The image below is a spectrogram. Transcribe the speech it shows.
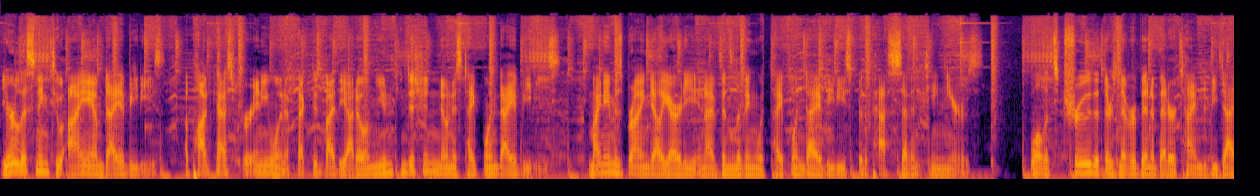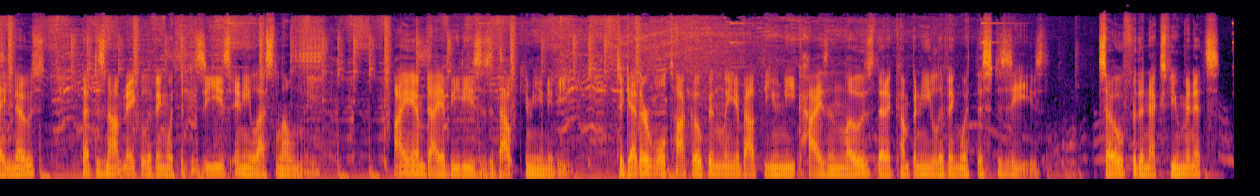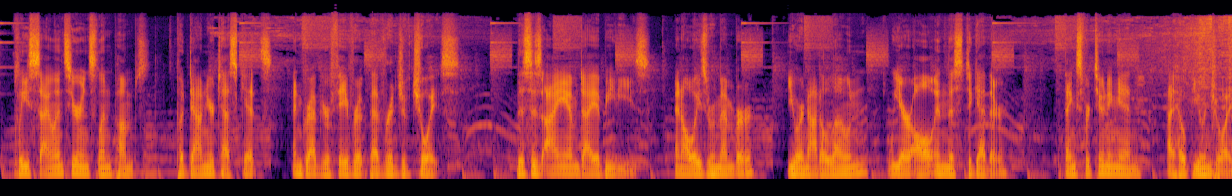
You're listening to I Am Diabetes, a podcast for anyone affected by the autoimmune condition known as type 1 diabetes. My name is Brian Gagliardi, and I've been living with type 1 diabetes for the past 17 years. While it's true that there's never been a better time to be diagnosed, that does not make living with the disease any less lonely. I Am Diabetes is about community. Together, we'll talk openly about the unique highs and lows that accompany living with this disease. So, for the next few minutes, please silence your insulin pumps, put down your test kits, and grab your favorite beverage of choice. This is I Am Diabetes, and always remember you are not alone. We are all in this together. Thanks for tuning in. I hope you enjoy.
